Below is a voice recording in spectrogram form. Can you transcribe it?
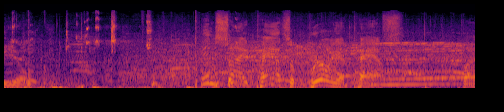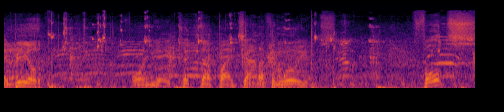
Beal. Inside pass, a brilliant pass by Beal. Fournier picked up by Jonathan Williams. Fultz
